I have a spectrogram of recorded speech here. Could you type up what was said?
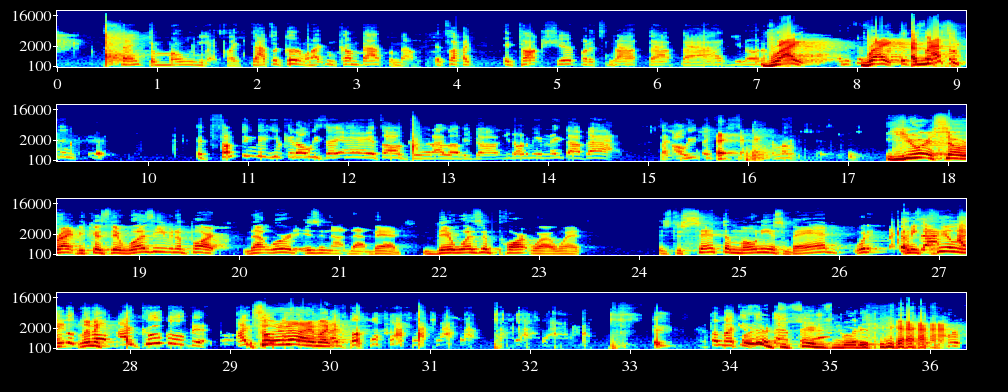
sanctimonious? Like that's a good one. I can come back from that. It's like it talks shit, but it's not that bad. You know what I mean? Right. And just, Right. And like that's something. It's something that you could always say, "Hey, it's all good. I love you, dog." You know what I mean? It ain't that bad. It's like, oh, he thinks Eh. he's sanctimonious. You are so right because there was even a part that word isn't not that bad. There was a part where I went, "Is the sanctimonious bad?" What? I mean, clearly. I let me. up. I googled it. I So did I. it. I'm like- I'm like, is it that bad? Movie? It was perfect.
